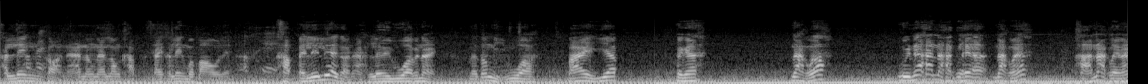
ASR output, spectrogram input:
คันเร่งก่อนนะน้องแนทลองขับใช้คันเร่งเบาๆเลย โอเคขับไปเรื่อยๆก่อนอะเลยวัวไปหน่อยเราต้องหนีวัวไปเยียบเป็นไงหนักวะอุ้ยหน้าหนักเลยอะหนักไหมขาหนักเลยไหม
